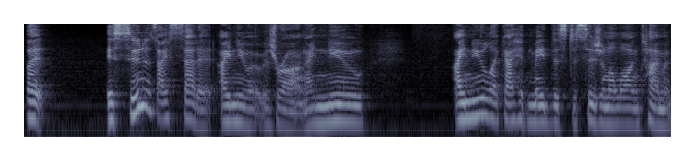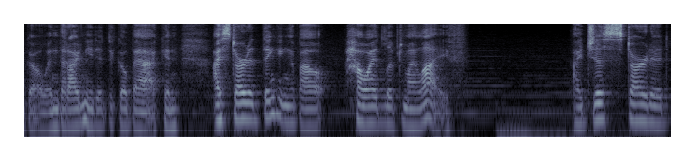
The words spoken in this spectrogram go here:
But as soon as I said it, I knew it was wrong. I knew. I knew like I had made this decision a long time ago and that I needed to go back. And I started thinking about how I'd lived my life. I just started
